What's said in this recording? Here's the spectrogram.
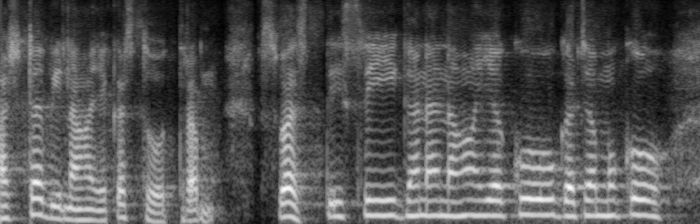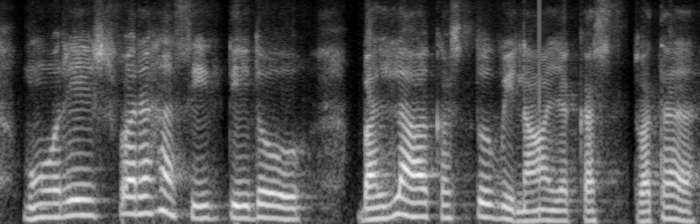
अष्टविनायकस्तोत्रं। स्वस्ति श्रीगणनायको गजमुखो मोरेश्वरः सिद्धिदो बल्लाकस्तु विनायकस्त्वत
